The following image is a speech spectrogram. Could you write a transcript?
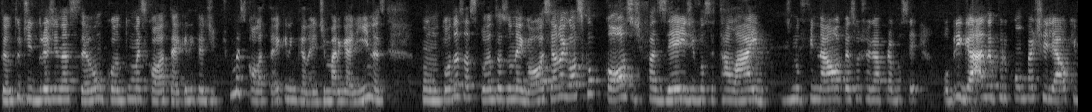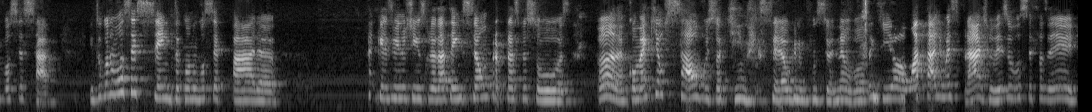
tanto de hidrogenação quanto uma escola técnica de tipo uma escola técnica, né, de margarinas, com todas as plantas do negócio. É um negócio que eu gosto de fazer e de você estar tá lá e no final a pessoa chegar para você, obrigada por compartilhar o que você sabe. Então, quando você senta, quando você para aqueles minutinhos para dar atenção para as pessoas, Ana, como é que eu salvo isso aqui no Excel que não funciona? Não, volta aqui, ó, um atalho mais prático, às vezes você fazer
